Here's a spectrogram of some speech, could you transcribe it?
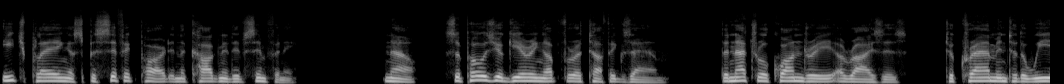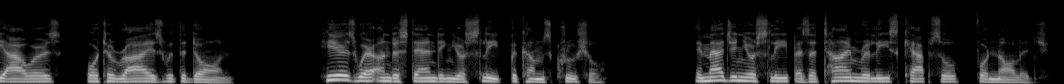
each playing a specific part in the cognitive symphony. Now, Suppose you're gearing up for a tough exam. The natural quandary arises to cram into the wee hours or to rise with the dawn. Here's where understanding your sleep becomes crucial. Imagine your sleep as a time release capsule for knowledge.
